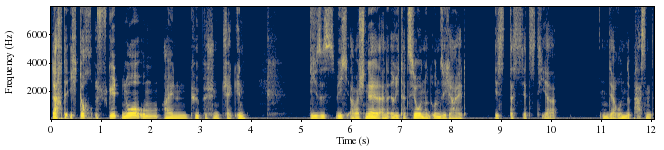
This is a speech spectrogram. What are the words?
Dachte ich doch, es geht nur um einen typischen Check-in. Dieses wich aber schnell einer Irritation und Unsicherheit. Ist das jetzt hier in der Runde passend?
